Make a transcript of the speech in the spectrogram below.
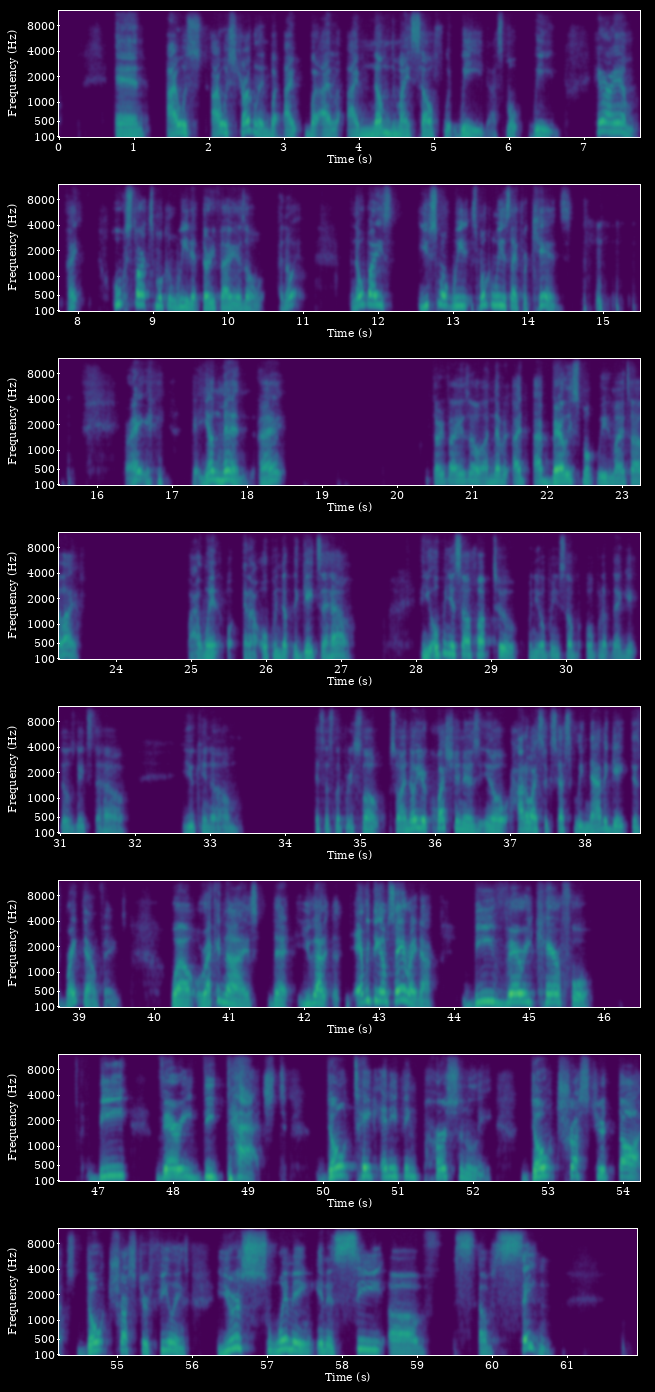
And I was, I was struggling, but I, but I, I numbed myself with weed. I smoked weed. Here I am. I, who starts smoking weed at 35 years old? I know nobody's you smoke weed, smoking weed is like for kids, right? Young men, right? 35 years old. I never, I, I barely smoked weed in my entire life. I went and I opened up the gates of hell. And you open yourself up too. When you open yourself, open up that gate, those gates to hell, you can um it's a slippery slope. So I know your question is, you know, how do I successfully navigate this breakdown phase? Well, recognize that you got everything I'm saying right now. Be very careful. Be very detached. Don't take anything personally. Don't trust your thoughts. Don't trust your feelings. You're swimming in a sea of, of Satan.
